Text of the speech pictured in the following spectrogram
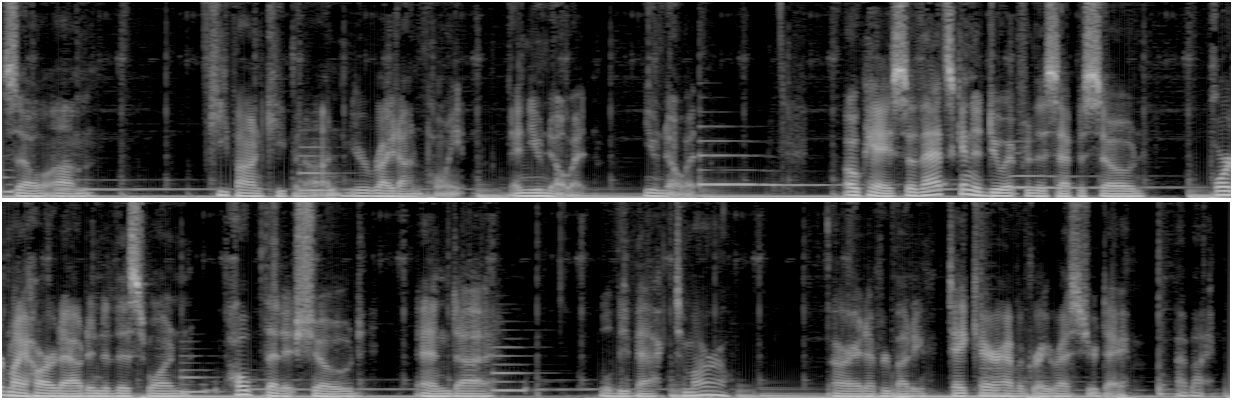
So um, keep on keeping on. You're right on point, and you know it. You know it. Okay, so that's going to do it for this episode. Poured my heart out into this one. Hope that it showed. And uh, we'll be back tomorrow. All right, everybody. Take care. Have a great rest of your day. Bye bye.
